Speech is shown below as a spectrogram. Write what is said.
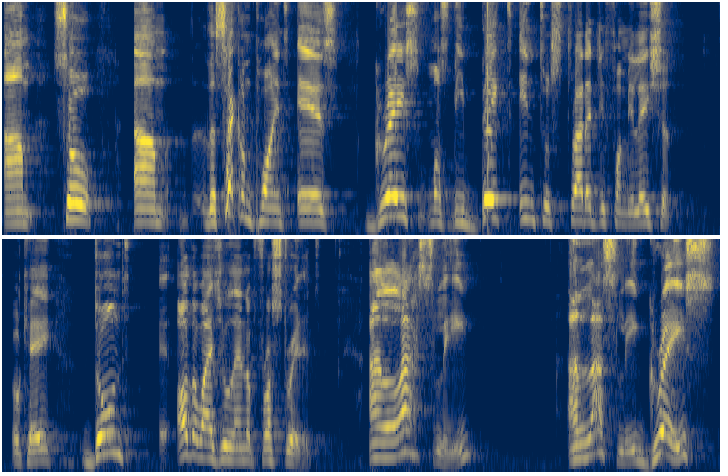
Um, so um, the second point is grace must be baked into strategy formulation. Okay. Don't otherwise you'll end up frustrated. And lastly, and lastly, grace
